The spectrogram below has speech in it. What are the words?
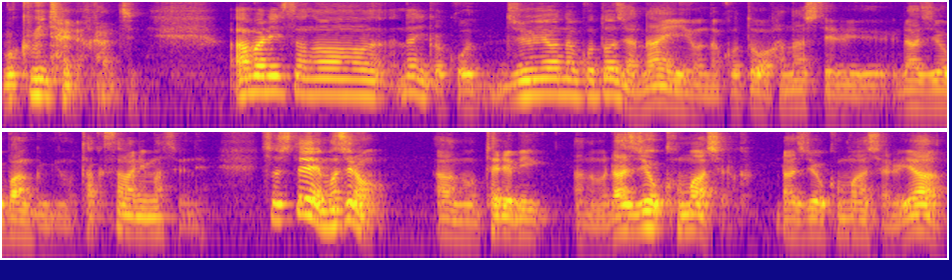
僕みたいな感じ。あまりその何かこう重要なことじゃないようなことを話しているラジオ番組もたくさんありますよね。そしてもちろんあのテレビあのラジオコマーシャルか。ラジオコマーシャルや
